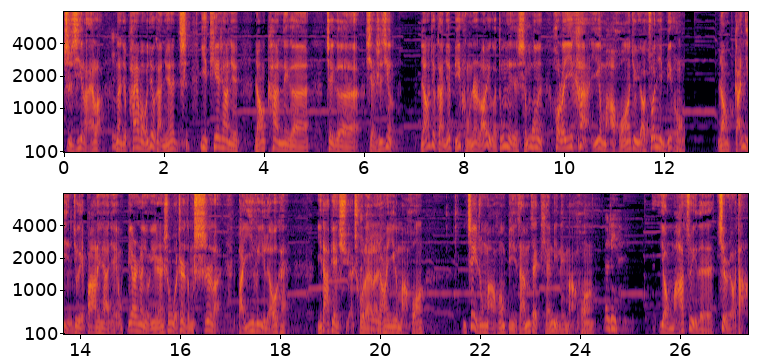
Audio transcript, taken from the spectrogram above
雉鸡来了，那就拍吧。我就感觉是一贴上去，然后看那个这个显示镜，然后就感觉鼻孔这儿老有个东西，什么东西。后来一看，一个蚂蟥就要钻进鼻孔。然后赶紧就给扒拉下去。边上有一个人说：“我这儿怎么湿了？”把衣服一撩开，一大片血出来了。然后一个蚂蟥这种蚂蟥比咱们在田里那蚂蟥要厉害。要麻醉的劲儿要大，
